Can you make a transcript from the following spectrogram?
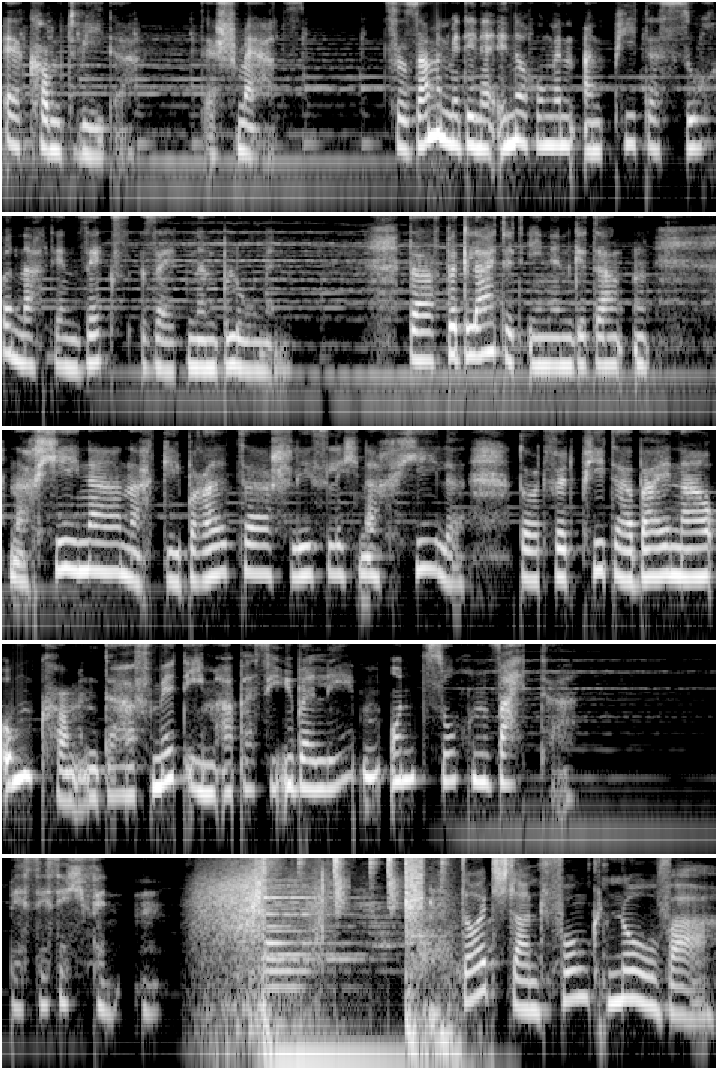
Er kommt wieder, der Schmerz, zusammen mit den Erinnerungen an Peters Suche nach den sechs seltenen Blumen. Darf begleitet ihn in Gedanken, nach China, nach Gibraltar, schließlich nach Chile. Dort wird Peter beinahe umkommen, darf mit ihm aber sie überleben und suchen weiter, bis sie sich finden. Deutschlandfunk Nova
